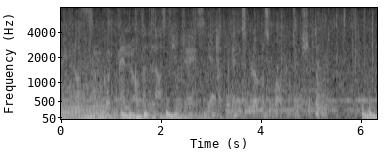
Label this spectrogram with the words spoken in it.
We've lost some good men over the last few days. Yeah, but we're getting some local support once we shift out.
